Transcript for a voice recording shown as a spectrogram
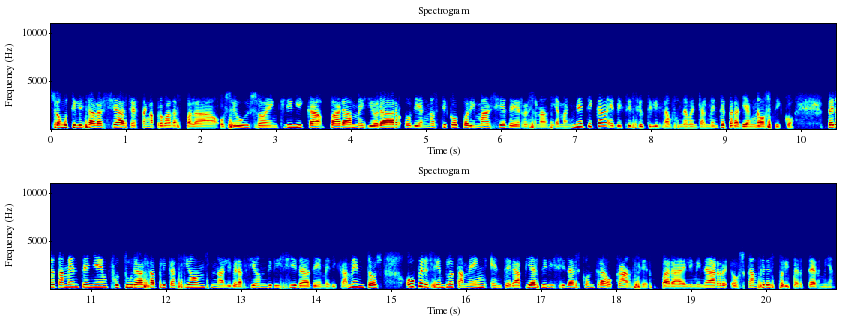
son utilizadas xa, xa están aprobadas para o seu uso en clínica para mellorar o diagnóstico por imaxe de resonancia magnética, é dicir, se utilizan fundamentalmente para diagnóstico, pero tamén teñen futuro futuras aplicacións na liberación dirixida de medicamentos ou, por exemplo, tamén en terapias dirixidas contra o cáncer para eliminar os cánceres por hipertermia.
